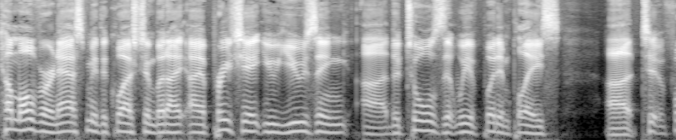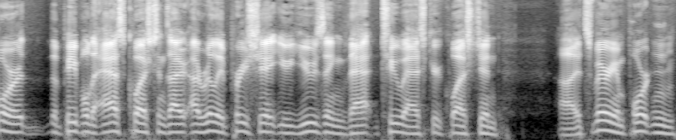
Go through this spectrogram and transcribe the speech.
come over and ask me the question, but I, I appreciate you using uh, the tools that we have put in place uh, to for the people to ask questions. I, I, really appreciate you using that to ask your question. Uh, it's very important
